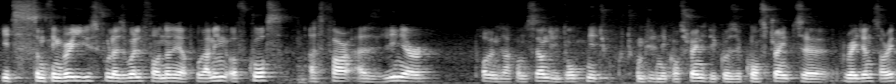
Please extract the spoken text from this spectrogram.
it's something very useful as well for nonlinear programming. Of course, as far as linear problems are concerned, you don't need to, to compute any constraints because the constraint, the gradient, sorry,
